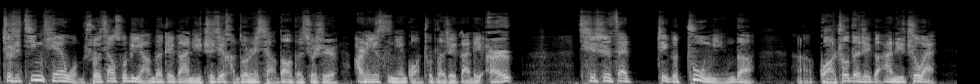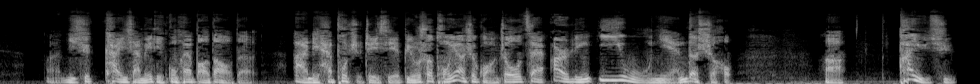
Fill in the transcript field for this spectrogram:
就是今天我们说江苏溧阳的这个案例，直接很多人想到的就是二零一四年广州的这个案例。而其实，在这个著名的呃广州的这个案例之外，啊，你去看一下媒体公开报道的案例还不止这些。比如说，同样是广州，在二零一五年的时候。啊，番禺区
